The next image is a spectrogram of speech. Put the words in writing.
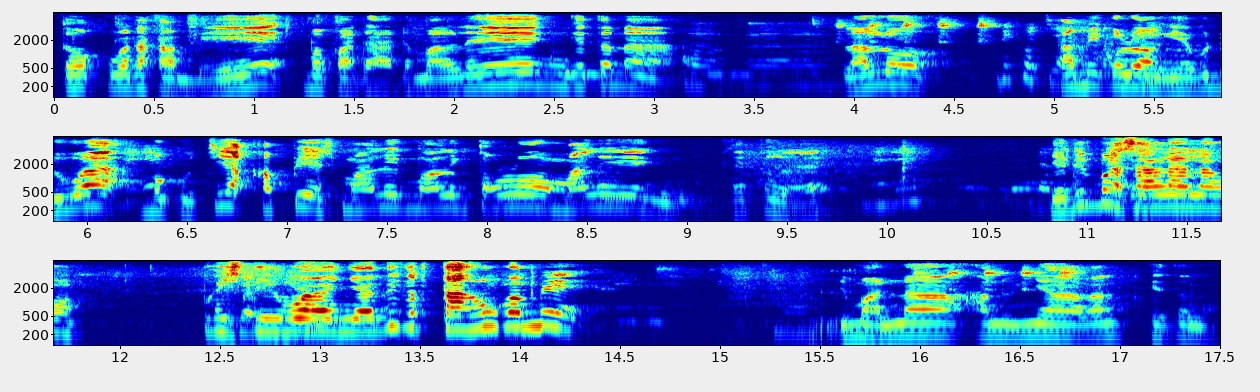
Tok pada kami, bapak dah ada maling gitu nah. Lalu kami keluarga berdua berkuciak habis maling maling tolong maling gitu ya. Jadi masalah lang peristiwanya itu tahu kami di mana anunya kan gitu nah.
